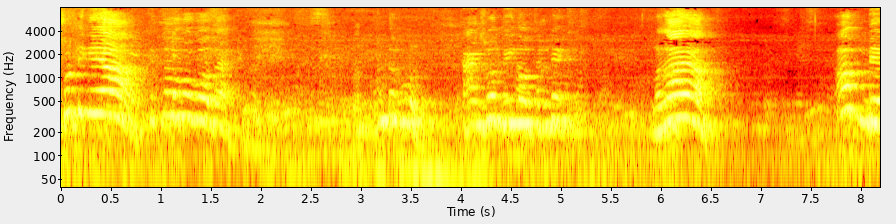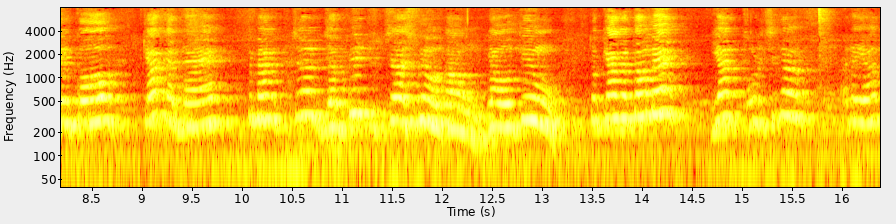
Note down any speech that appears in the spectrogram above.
छूट गया। कितने लोगों को होता है wonderful thanks for being authentic मज़ा आया। अब मेरे को क्या करना है कि मैं जब भी स्ट्रेस में होता हूँ या होती हूँ तो क्या करता हूँ मैं? यार, थोड़ी सी ना, अरे यार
